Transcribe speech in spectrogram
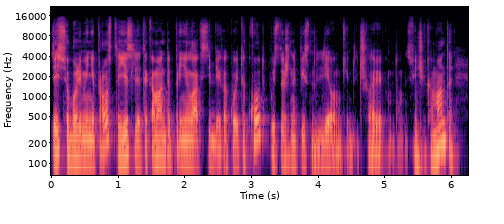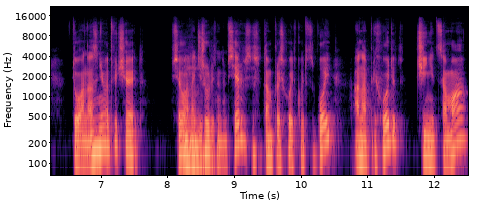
Здесь все более-менее просто. Если эта команда приняла к себе какой-то код, пусть даже написан левым каким-то человеком там, из фичи команды, то она за него отвечает. Все, mm-hmm. она дежурит на этом сервисе. Если там происходит какой-то сбой, она приходит, чинит сама,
